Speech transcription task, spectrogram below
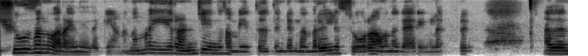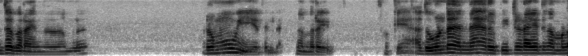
ഇഷ്യൂസ് എന്ന് പറയുന്നത് ഇതൊക്കെയാണ്. നമ്മൾ ഈ റൺ ചെയ്യുന്ന സമയത്ത് ഇതിന്റെ മെമ്മറിയിൽ സ്റ്റോർ ആവുന്ന കാര്യങ്ങൾ അതെന്താ പറയുന്നത്? നമ്മൾ റിമൂവ് ചെയ്യത്തില്ല മെമ്മറിയിൽ ഓക്കെ അതുകൊണ്ട് തന്നെ റിപ്പീറ്റഡ് ആയിട്ട് നമ്മൾ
